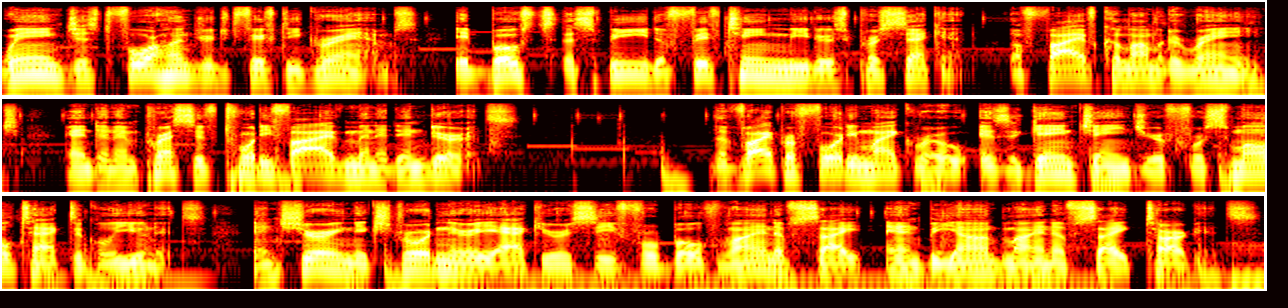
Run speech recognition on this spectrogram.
Weighing just 450 grams, it boasts a speed of 15 meters per second, a 5-kilometer range, and an impressive 25-minute endurance. The Viper 40 Micro is a game-changer for small tactical units, ensuring extraordinary accuracy for both line-of-sight and beyond line-of-sight targets.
